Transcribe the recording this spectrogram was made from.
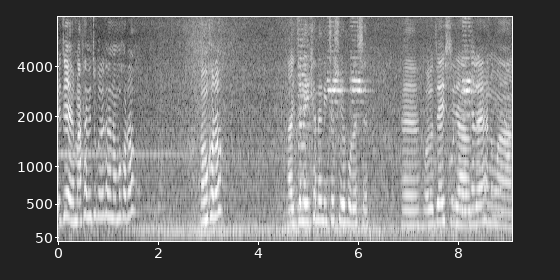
এই যে মাথা নিচু করে এখানে নম করো। নম করো। একজন এইখানে নিচে শুয়ে পড়েছে। হ্যাঁ বলো জয় শ্রীরাম জয় হনুমান।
